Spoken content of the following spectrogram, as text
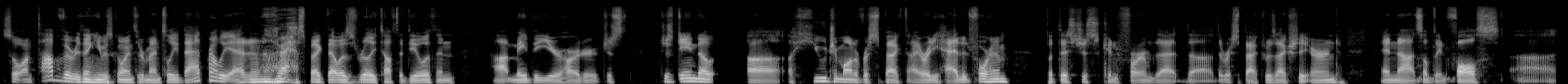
So on top of everything he was going through mentally, that probably added another aspect that was really tough to deal with and uh, made the year harder. Just just gained a uh, a huge amount of respect. I already had it for him, but this just confirmed that the the respect was actually earned and not something false. Uh,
